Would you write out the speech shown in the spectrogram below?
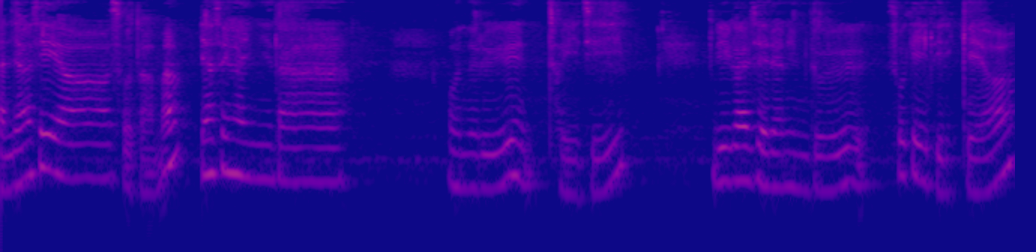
안녕하세요. 소다맘 야생아입니다. 오늘은 저희 집 리갈 재련님들 소개해 드릴게요.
